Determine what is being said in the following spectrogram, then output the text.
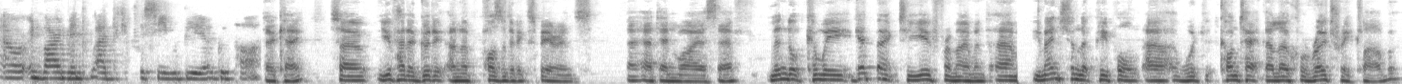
our environmental advocacy would be a good part. Okay, so you've had a good and a positive experience uh, at NYSF. Lyndall, can we get back to you for a moment? Um, you mentioned that people uh, would contact their local Rotary Club.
